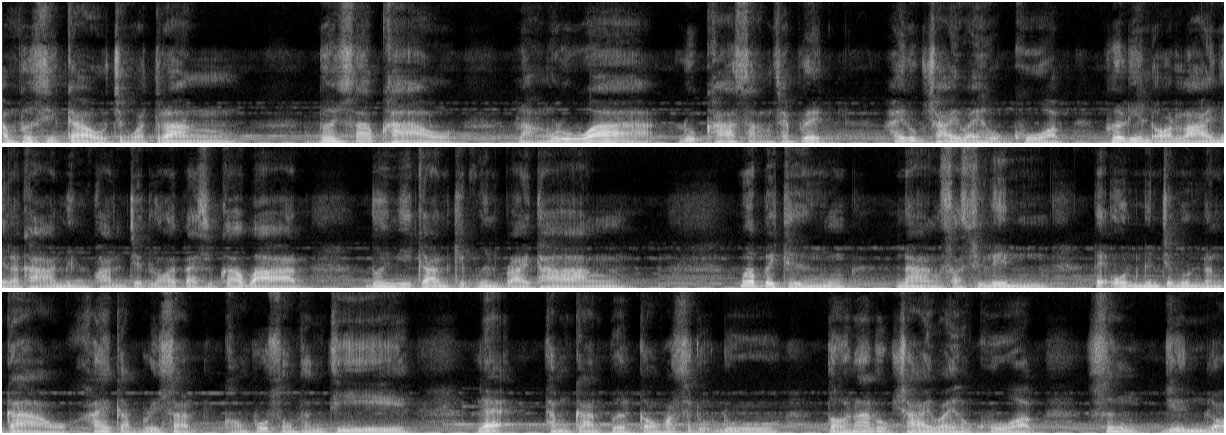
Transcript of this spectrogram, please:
อำเภอสีเกาจังหวัดตรัง โดยทราบข่าวหลังรู้ว่าลูกค้าสั่งแท็บเล็ตให้ลูกชายวัย 6 ขวบ เพื่อเรียนออนไลน์ในราคา 1,789 บาท โดยมีการเก็บเงินปลายทาง เมื่อไปถึงนางสัสิลินได้โอนเงินจำนวนดังกล่าวให้กับบริษัทของผู้ส่งทันที และทำการเปิดกล่องพัสดุดูต่อหน้าลูกชายวัยหกขวบ ซึ่งยืนรอ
